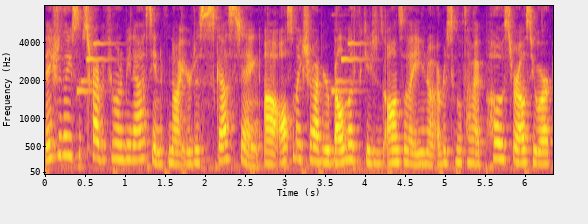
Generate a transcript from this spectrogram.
make sure that you subscribe if you want to be nasty, and if not, you're disgusting. Uh, also, make sure to have your bell notifications on so that you know every single time I post, or else you are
